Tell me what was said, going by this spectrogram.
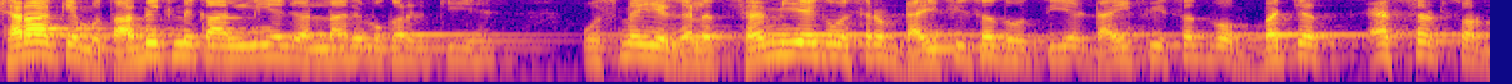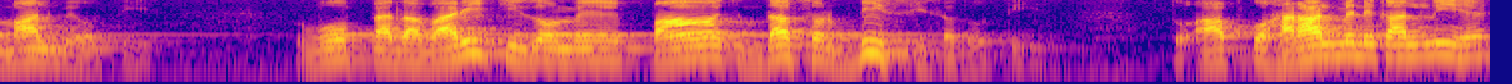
शरा के मुताबिक निकालनी है जो अल्लाह ने मुकर की है। उसमें यह गलत फहमी है कि वो सिर्फ़ ढाई फ़ीसद होती है, ढाई फ़ीसद वो बचत एसेट्स और माल में होती है। वो पैदावारी चीज़ों में पाँच, दस और बीस फ़ीसद होती है। तो आपको हर हाल में निकालनी है।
